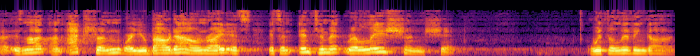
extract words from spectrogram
uh, is not an action where you bow down, right? It's it's an intimate relationship with the living God.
